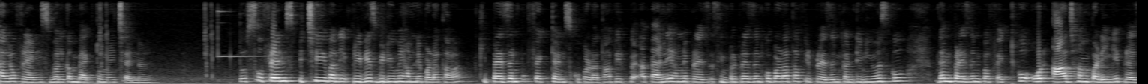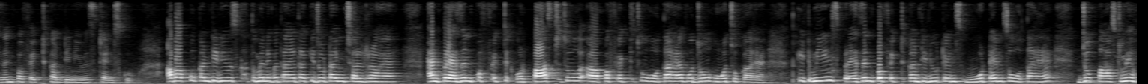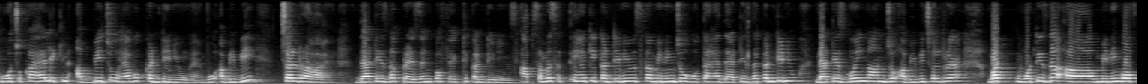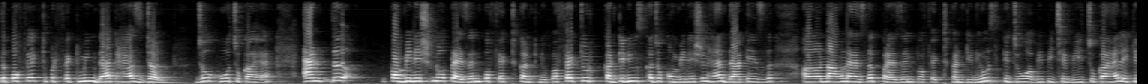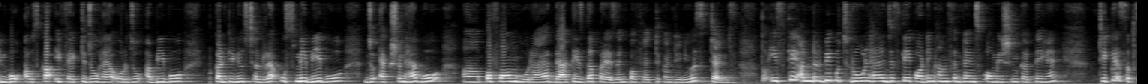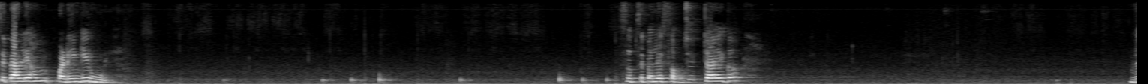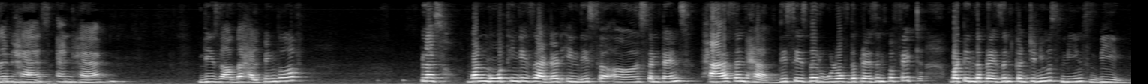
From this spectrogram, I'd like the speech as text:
Hello friends welcome back to my channel तो so friends पिछली वाली प्रीवियस वीडियो में हमने पढ़ा था कि प्रेजेंट परफेक्ट टेंस को पढ़ा था फिर पहले हमने सिंपल प्रेजेंट को पढ़ा था फिर प्रेजेंट कंटिन्यूस को देन प्रेजेंट परफेक्ट को और आज हम पढ़ेंगे प्रेजेंट परफेक्ट कंटिन्यूस टेंस को। अब आपको कंटिन्यूस का तो मैंने बताया था कि जो टाइम चल रहा है एंड प्रेजेंट परफेक्ट और पास्ट जो परफेक्ट uh, जो होता है वो जो हो चुका है it means present perfect continue tense वो टेंस होता है, जो पास्ट में हो चुका है, लेकिन अब भी जो है वो कंटिन्यू है, वो अभी भी चल रहा है। That is the present perfect continuous आप समझ सकते हैं कि कंटिन्यूस का मीनिंग जो होता है that is the continue that is going on जो अभी भी चल रहा है। But what is the meaning of the perfect perfect mean that has done जो हो चुका है। And the combination of present perfect continue perfect और कंटिन्यूस का जो कॉम्बिनेशन है that is the noun as the present perfect continuous कि जो अभी पीछे बीत चुका है लेकिन वो उसका इफ़ेक्ट जो है और जो अभी वो कंटिन्यूस चल रहा है उसमें भी वो जो एक्शन है वो परफॉर्म uh, हो रहा है that is the present perfect continuous tense तो इसके अंडर भी कुछ रूल हैं जिसके अकॉर्डिंग हम सेंटेंस फॉर्मेशन करते हैं। ठीक है सबसे पहले हम पढ़ेंगे रूल सबसे पहले सब्जेक्ट आएगा। Then has and have these are the helping verb plus one more thing is added in this sentence has and have this is the rule of the present perfect but in the present continuous means been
